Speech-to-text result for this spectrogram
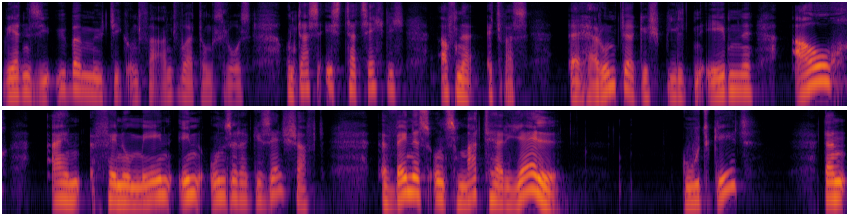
werden sie übermütig und verantwortungslos. Und das ist tatsächlich auf einer etwas äh, heruntergespielten Ebene auch ein Phänomen in unserer Gesellschaft. Wenn es uns materiell gut geht, dann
